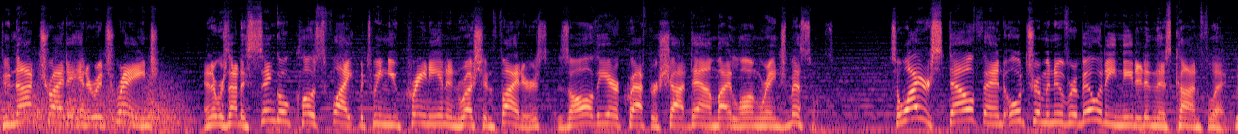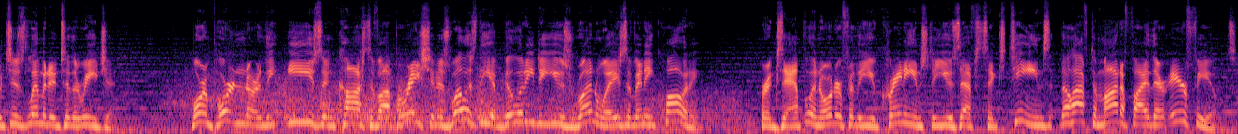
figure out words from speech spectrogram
do not try to enter its range, and there was not a single close flight between Ukrainian and Russian fighters, as all the aircraft were shot down by long range missiles. So, why are stealth and ultra maneuverability needed in this conflict, which is limited to the region? More important are the ease and cost of operation, as well as the ability to use runways of any quality. For example, in order for the Ukrainians to use F 16s, they'll have to modify their airfields.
